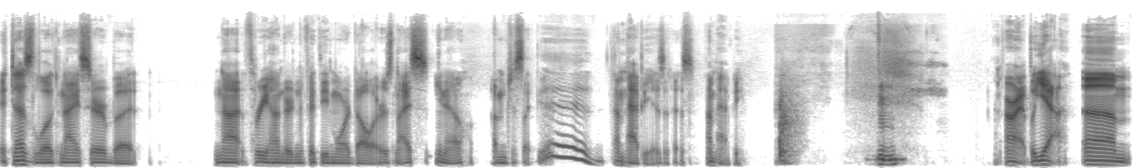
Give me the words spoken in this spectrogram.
it does look nicer, but not 350 more dollars nice you know i'm just like eh, i'm happy as it is i'm happy mm-hmm. All right, but yeah, um,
